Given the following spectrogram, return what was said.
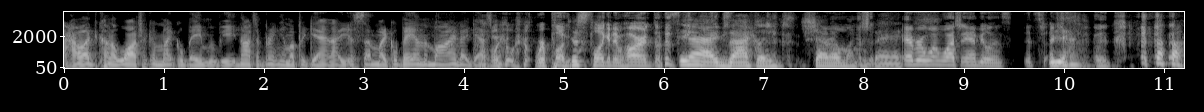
how I'd kind of watch like a Michael Bay movie. Not to bring him up again, I just have Michael Bay on the mind, I guess. We're, we're, plug- Just- plugging him hard. yeah, exactly. Shout out Michael Bay. Everyone watch Ambulance. It's Yeah.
